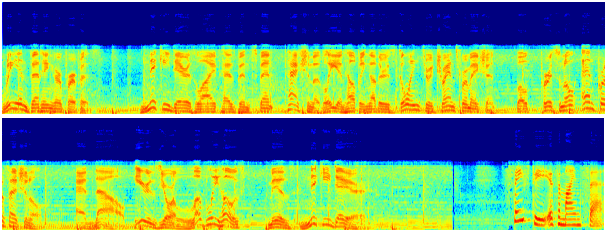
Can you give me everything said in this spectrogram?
reinventing her purpose. Nicky Dare's life has been spent passionately in helping others going through transformation, both personal and professional. And now, here's your lovely host, Ms. Nicky Dare. Safety is a mindset.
